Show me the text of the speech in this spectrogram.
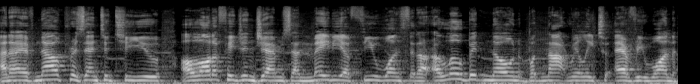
And I have now presented to you a lot of hidden gems and maybe a few ones that are a little bit known but not really to everyone.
